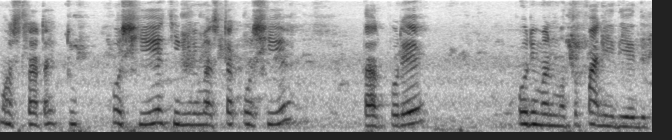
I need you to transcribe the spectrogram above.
মশলাটা একটু কষিয়ে, চিংড়ি মাছটা কষিয়ে, তারপরে পরিমাণ মতো পানি দিয়ে দেব।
